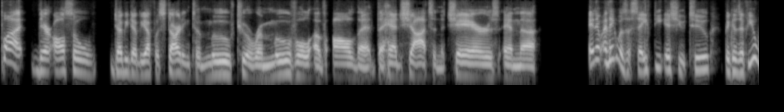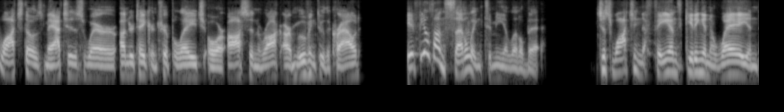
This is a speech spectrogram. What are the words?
But they're also WWF was starting to move to a removal of all the the headshots and the chairs and the and it, I think it was a safety issue too because if you watch those matches where Undertaker and Triple H or Austin and Rock are moving through the crowd, it feels unsettling to me a little bit. Just watching the fans getting in the way and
